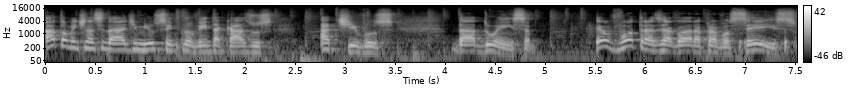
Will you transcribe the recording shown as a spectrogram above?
atualmente na cidade, 1.190 casos ativos da doença. Eu vou trazer agora para vocês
